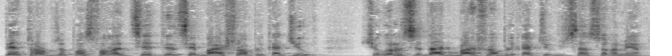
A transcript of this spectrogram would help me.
Petrópolis eu posso falar de certeza. Você baixa o aplicativo, chegou na cidade, baixa o aplicativo de estacionamento.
